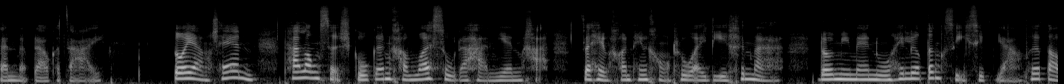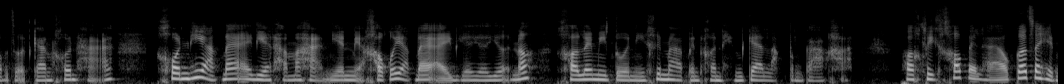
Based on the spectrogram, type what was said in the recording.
กันแบบดาวกระจาย ตัวอย่างเช่น ถ้าลองเสิร์ช Google คำว่าสูตรอาหารเย็นค่ะ จะเห็นคอนเทนต์ของ True ID ขึ้นมา โดยมีเมนูให้เลือกตั้ง 40 อย่าง เพื่อตอบโจทย์การค้นหา คนที่อยากได้ไอเดียทำอาหารเย็นเนี่ยเขาก็อยากได้ไอเดียเยอะๆเนาะเขาเลยมีตัวนี้ขึ้นมาเป็นคอนเทนต์แกนหลักตรงกลางค่ะ พอคลิกเข้าไปแล้วก็จะเห็น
